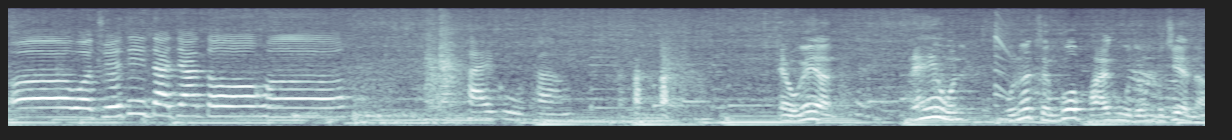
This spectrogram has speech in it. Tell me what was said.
呃，我决定大家都喝排骨汤。哎，我跟你讲，哎，我我那整锅排骨怎么不见了？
